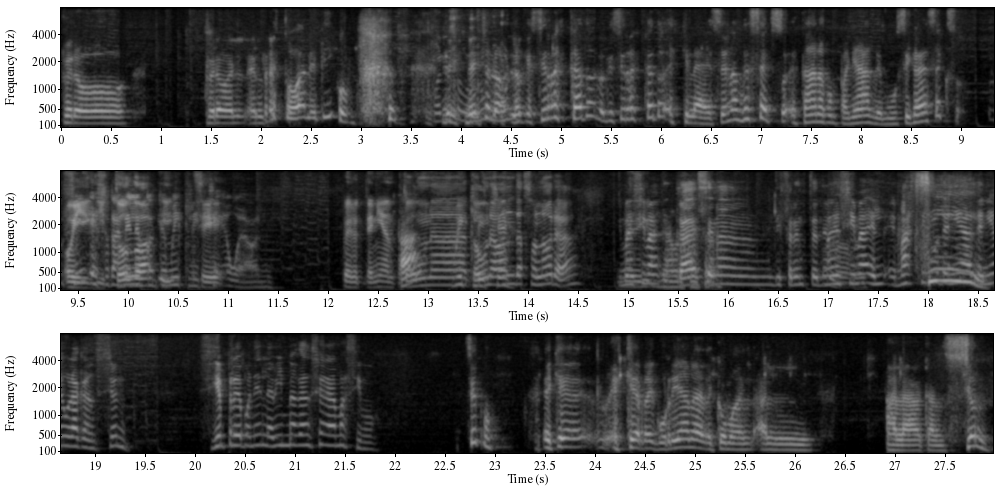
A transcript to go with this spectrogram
pero pero el, el resto vale pico. De, hecho, lo, lo que sí rescato, lo que sí rescato es que las escenas de sexo estaban acompañadas de música de sexo. sí, Oye, y eso también lo todo- encontré y- muy cliché, sí. weón. Pero tenían Ah, toda, una, toda una banda sonora. Y más encima- cada a escena diferente Más encima, el, el Máximo Sí. tenía, tenía una canción. Siempre le ponían la misma canción al Máximo. Sí, pues. Es que, es que recurrían al- como al, al- a la canción,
